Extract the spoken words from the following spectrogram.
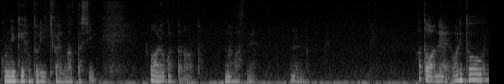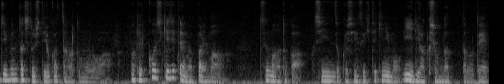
コミュニケーション取り機会にもなったしまああれ良かったなと思いますね。うん。あとはね割と自分たちとして良かったなと思うのは、まあ、結婚式自体もやっぱりまあ妻とか親族親戚的にもいいリアクションだったので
